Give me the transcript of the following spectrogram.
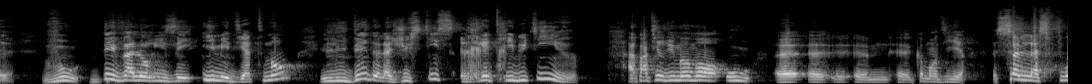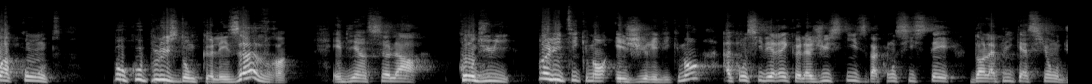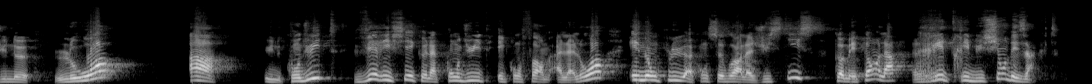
euh, vous dévalorisez immédiatement l'idée de la justice rétributive. À partir du moment où, comment dire, seule la foi compte beaucoup plus donc que les œuvres, eh bien cela conduit politiquement et juridiquement, à considérer que la justice va consister dans l'application d'une loi à une conduite, vérifier que la conduite est conforme à la loi, et non plus à concevoir la justice comme étant la rétribution des actes.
